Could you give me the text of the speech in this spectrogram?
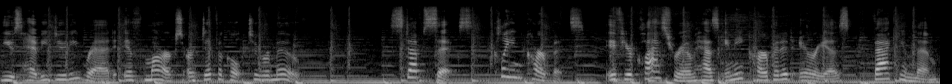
Use heavy duty red if marks are difficult to remove. Step 6. Clean carpets. If your classroom has any carpeted areas, vacuum them.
